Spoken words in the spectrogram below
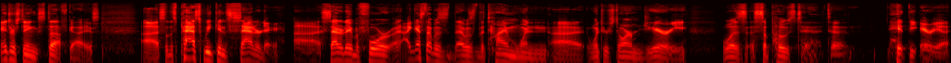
interesting stuff, guys. Uh, so this past weekend, Saturday, uh, Saturday before, I guess that was that was the time when uh, Winter Storm Gerri was supposed to to hit the area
